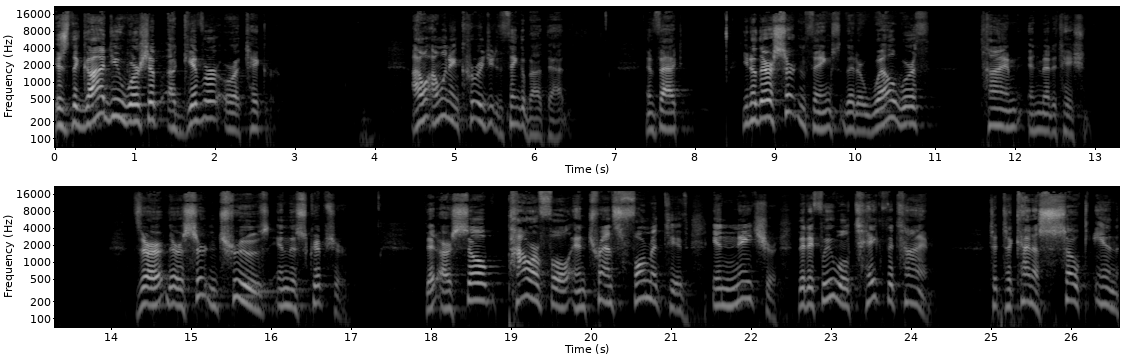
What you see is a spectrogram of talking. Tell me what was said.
Is the God you worship a giver or a taker? I, I want to encourage you to think about that. In fact, you know, there are certain things that are well worth time and meditation. There are, there are certain truths in the scripture that are so powerful and transformative in nature that if we will take the time to, to kind of soak in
